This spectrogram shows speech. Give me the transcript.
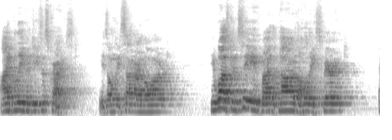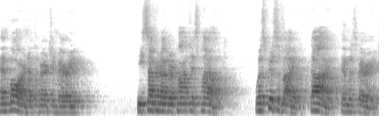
I believe in Jesus Christ, his only Son, our Lord. He was conceived by the power of the Holy Spirit and born of the Virgin Mary. He suffered under Pontius Pilate, was crucified, died, and was buried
